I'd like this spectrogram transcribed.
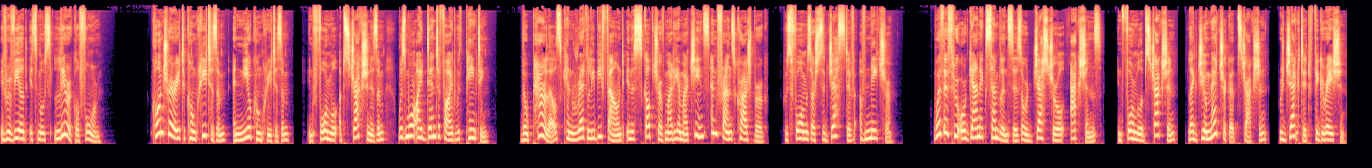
it revealed its most lyrical form. Contrary to concretism and neo-concretism, informal abstractionism was more identified with painting, though parallels can readily be found in the sculpture of Maria Martins and Frans Krajcberg, whose forms are suggestive of nature. Whether through organic semblances or gestural actions, informal abstraction, like geometric abstraction, rejected figuration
